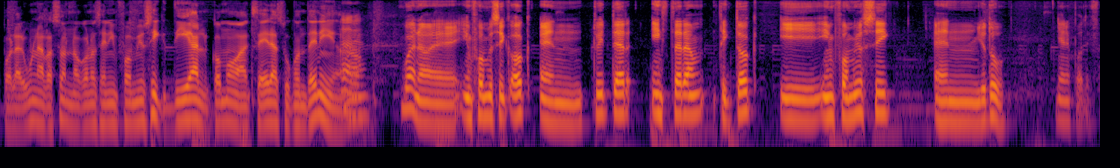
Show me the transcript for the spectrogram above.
por alguna razón no conocen Infomusic, digan cómo acceder a su contenido. Bueno, eh, Infomusic Oc en Twitter, Instagram, TikTok y Infomusic en YouTube Y en Spotify.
